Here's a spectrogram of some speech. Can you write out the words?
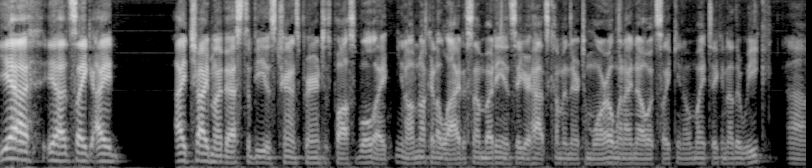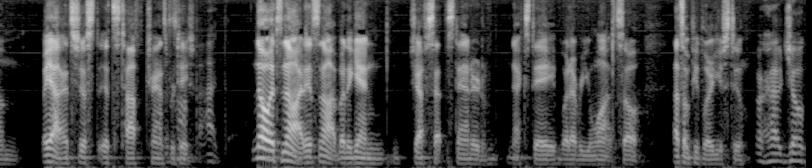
Yeah, yeah. It's like I, I tried my best to be as transparent as possible. Like you know, I'm not going to lie to somebody and say your hat's coming there tomorrow when I know it's like you know it might take another week. Um, but yeah, it's just it's tough It's transportation. not bad though. No, it's not. It's not. But again, Jeff set the standard of next day, whatever you want. So that's what people are used to. Or how Joe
